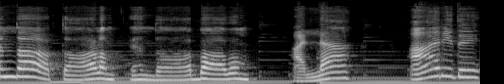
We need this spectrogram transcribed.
എന്താ താളം? എന്താ ഭാവം? അല്ല ആരിത്?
